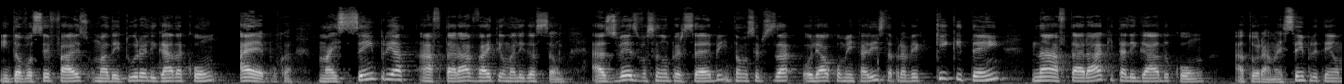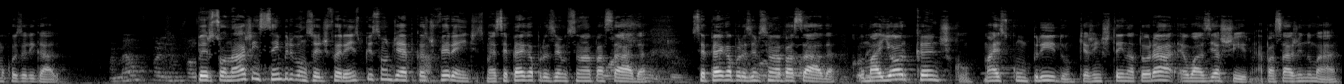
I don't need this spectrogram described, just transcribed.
então você faz uma leitura ligada com a época, mas sempre a Haftarah vai ter uma ligação. Às vezes você não percebe, então você precisa olhar o comentarista para ver o que, que tem na Haftarah que está ligado com a Torá, mas sempre tem uma coisa ligada. Personagens sempre vão ser diferentes porque são de épocas ah. diferentes. Mas você pega, por exemplo, semana passada. Você pega, por exemplo, semana passada. O maior cântico mais comprido que a gente tem na Torá é o Aziashir, a passagem do mar.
